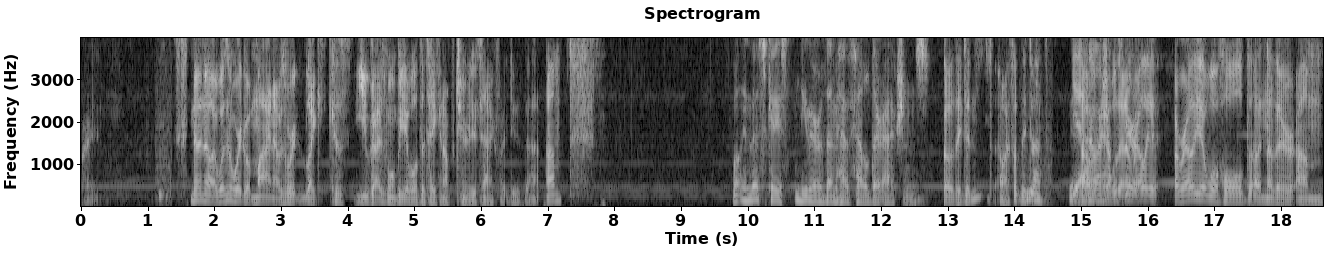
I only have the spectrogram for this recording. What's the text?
Right. No, no, I wasn't worried about mine. I was worried, like, because you guys won't be able to take an opportunity attack if I do that. Um, Well, in this case, neither of them have held their actions. oh, they didn't. Oh, I thought they did. no. Yeah. Oh, No, I okay. shot Well, the then. Aurelia, Aurelia will hold another um,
